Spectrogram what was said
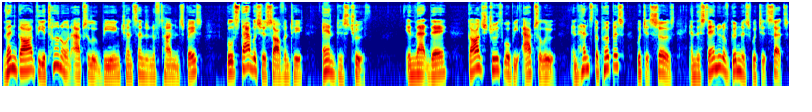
then God, the eternal and absolute being, transcendent of time and space, will establish his sovereignty and his truth. In that day, God's truth will be absolute, and hence the purpose which it serves and the standard of goodness which it sets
